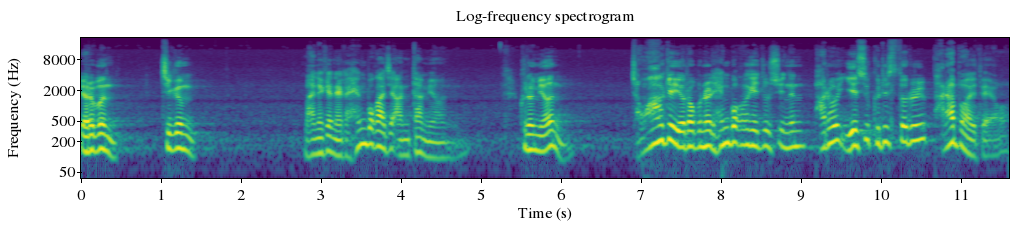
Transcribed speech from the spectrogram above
여러분 지금 만약에 내가 행복하지 않다면 그러면 정확하게 여러분을 행복하게 해줄 수 있는 바로 예수 그리스도를 바라봐야 돼요.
